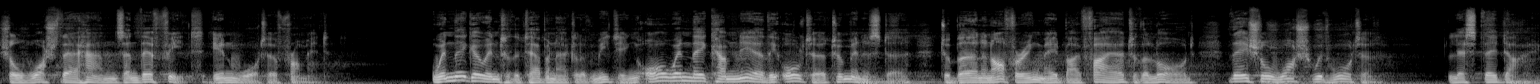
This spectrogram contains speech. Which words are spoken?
shall wash their hands and their feet in water from it. When they go into the tabernacle of meeting, or when they come near the altar to minister, to burn an offering made by fire to the Lord, they shall wash with water, lest they die.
